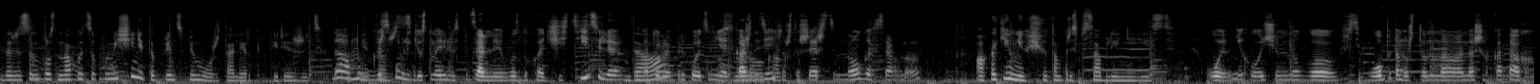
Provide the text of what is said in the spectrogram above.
Даже если он просто находится в помещении, то, в принципе, может аллерг пережить. Да, мы в кажется. республике установили специальные воздухоочистители, Да? которые приходится менять Здорово каждый день, как. потому что шерсти много все равно. А какие у них еще там приспособления есть? Ой, у них очень много всего, потому что на наших котах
